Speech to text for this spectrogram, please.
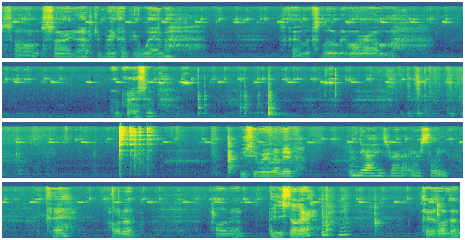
So sorry to have to break up your web. This guy looks a little bit more um, aggressive. You see where he went, babe? Yeah, he's right at your sleeve. Okay. Hold up. Hold up. Is he still there? Mm-hmm. Okay, hold up.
